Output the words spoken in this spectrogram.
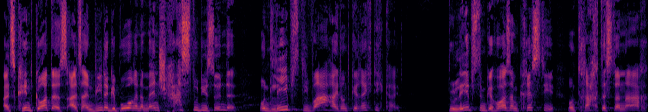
Als Kind Gottes, als ein wiedergeborener Mensch hast du die Sünde und liebst die Wahrheit und Gerechtigkeit. Du lebst im Gehorsam Christi und trachtest danach,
